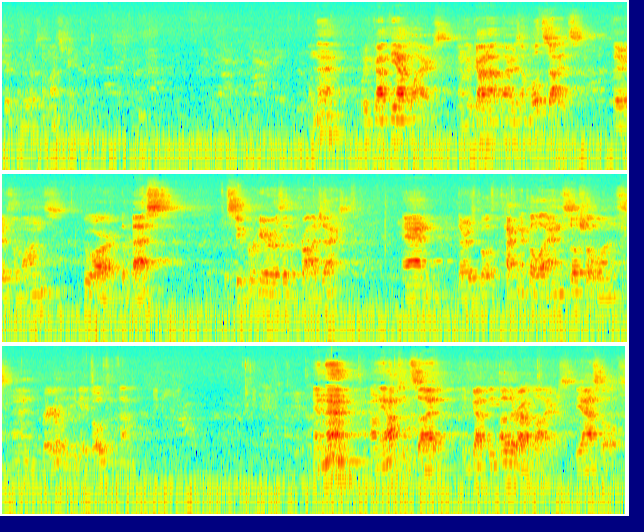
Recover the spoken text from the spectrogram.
Certainly on my screen. And then we've got the outliers, and we've got outliers on both sides. There's the ones who are the best, the superheroes of the project, and there's both technical and social ones, and rarely you get both of them. And then, on the opposite side, you've got the other outliers, the assholes.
